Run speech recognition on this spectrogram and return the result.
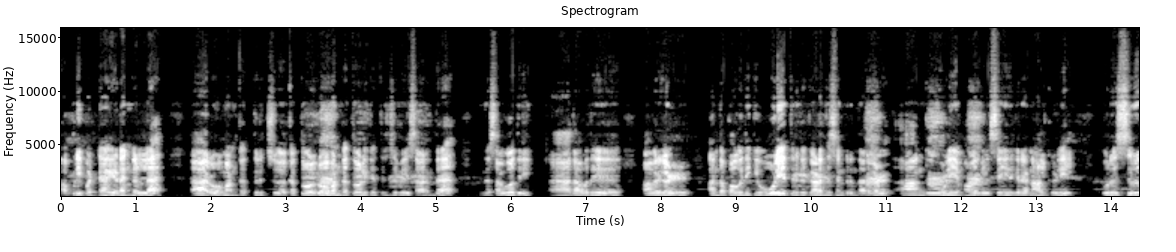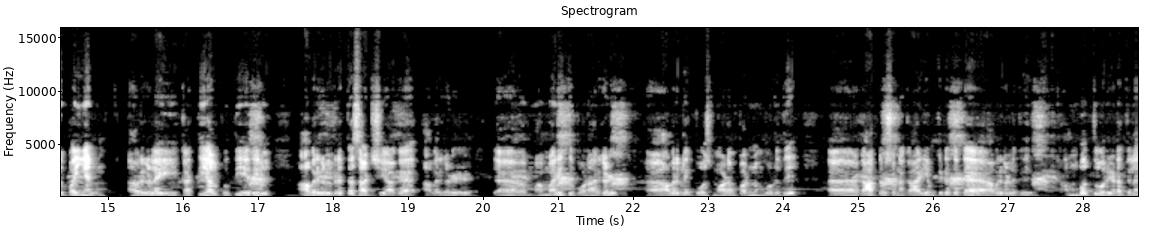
அப்படிப்பட்ட இடங்கள்ல ரோமன் கத்திரிச்சு கத்தோ ரோமன் கத்தோலிக்க திருச்சபையை சார்ந்த இந்த சகோதரி அதாவது அவர்கள் அந்த பகுதிக்கு ஊழியத்திற்கு கடந்து சென்றிருந்தார்கள். அங்கு ஊழியம் அவர்கள் செய்கிற நாட்களில் ஒரு சிறு பையன் அவர்களை கத்தியால் குத்தியதில் அவர்கள் இரத்த சாட்சியாக அவர்கள் மறித்து போனார்கள். அவர்களை போஸ்ட்மார்டம் பண்ணும் பொழுது டாக்டர் சொன்ன காரியம் கிட்டத்தட்ட அவர்களுக்கு ஐம்பத்தோரு இடத்துல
